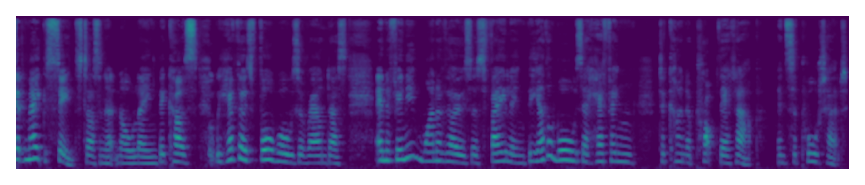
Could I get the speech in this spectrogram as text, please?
It makes sense, doesn't it, Noeleen? Because we have those four walls around us, and if any one of those is failing, the other walls are having to kind of prop that up and support it.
